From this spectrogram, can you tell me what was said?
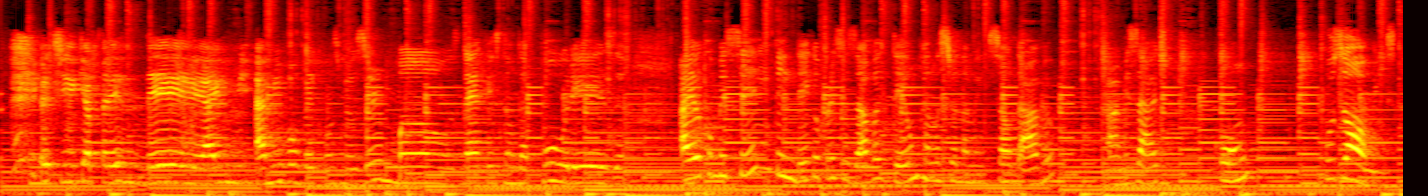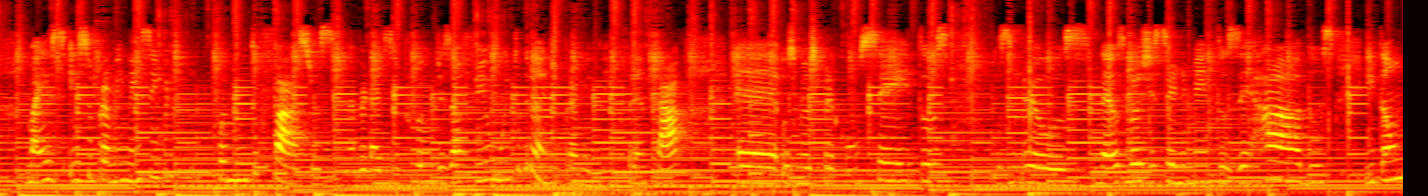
eu tinha que aprender a, a me envolver com os meus irmãos, né, a questão da pureza. Aí eu comecei a entender que eu precisava ter um relacionamento saudável, a amizade, com os homens. Mas isso pra mim nem sempre foi muito fácil, assim. Na verdade, sempre foi um desafio muito grande pra mim, né? Enfrentar é, os meus preconceitos, os meus, né, os meus discernimentos errados. Então,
